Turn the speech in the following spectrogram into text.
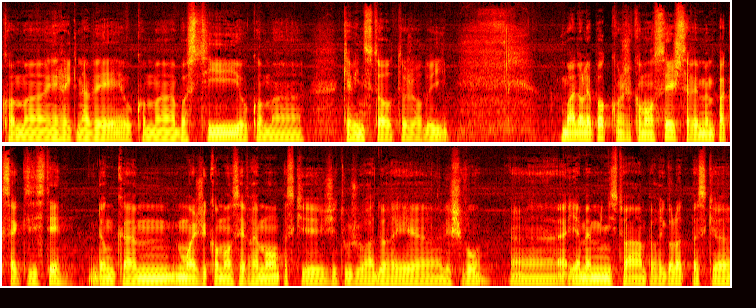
comme euh, Eric Navet ou comme Bosti ou comme Kevin Stout aujourd'hui. Moi, dans l'époque, quand j'ai commencé, je savais même pas que ça existait. Donc, moi, j'ai commencé vraiment parce que j'ai toujours adoré les chevaux. Il y a même une histoire un peu rigolote parce que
